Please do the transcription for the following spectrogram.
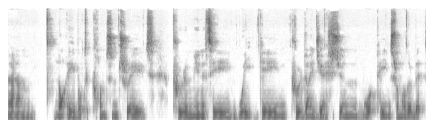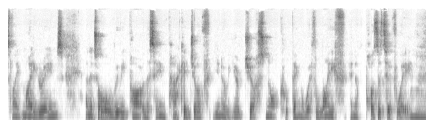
um, not able to concentrate, poor immunity, weight gain, poor digestion, more pains from other bits like migraines. And it's all really part of the same package of, you know, you're just not coping with life in a positive way. Mm-hmm.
